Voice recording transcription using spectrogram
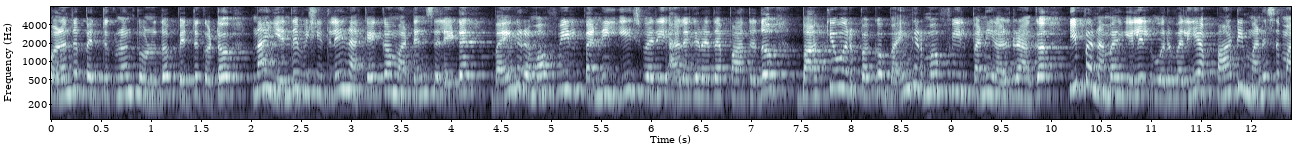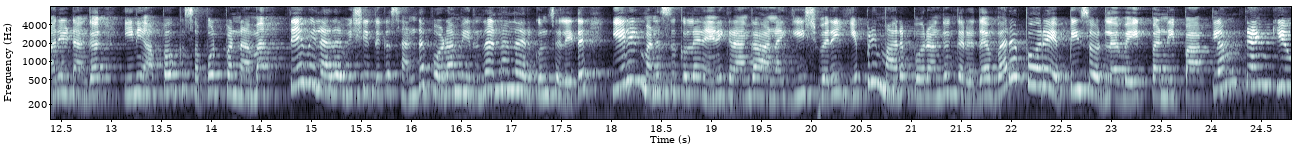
குழந்தை பெற்றுக்கணும்னு தோணுதோ பெற்றுக்கட்டும் நான் எந்த விஷயத்துலையும் நான் கேட்க மாட்டேன்னு சொல்லிட்டு பயங்கரமாக ஃபீல் பண்ணி ஈஸ்வரி அழுகிறத பார்த்ததும் பாக்கியம் ஒரு பக்கம் பயங்கரமாக ஃபீல் பண்ணி அழுறாங்க. இப்போ நம்ம எழில் ஒரு வழியாக பாட்டி மனசு மாறிட்டாங்க. இனி அப்பாவுக்கு சப்போர்ட் பண்ணாமல் தேவையில்லாத விஷயத்துக்கு சண்டை போடாமல் இருந்தால் நல்லா இருக்கும்னு சொல்லிட்டு எழில் மனசுக்குள்ளே நினைக்கிறாங்க. ஆனால் ஈஸ்வரி எப்படி மாற போகிறாங்கங்கிறத வரப்போகிற எபிசோடில் வெயிட் பண்ணி பார்க்கலாம். தேங்க்யூ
